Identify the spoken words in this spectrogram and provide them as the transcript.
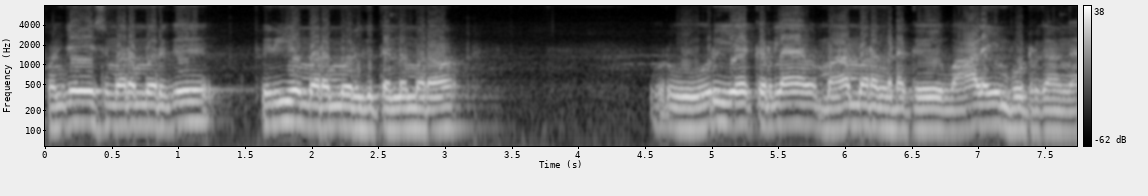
கொஞ்ச வயசு மரமும் இருக்குது பெரிய மரமும் இருக்குது தென்னை மரம். ஒரு ஒரு ஏக்கரில் மாமரம் கிடக்கு வாழையும் போட்டிருக்காங்க.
